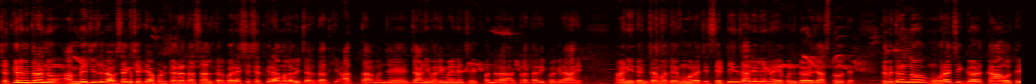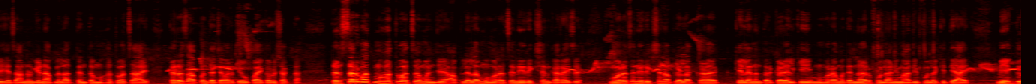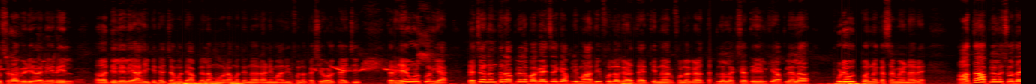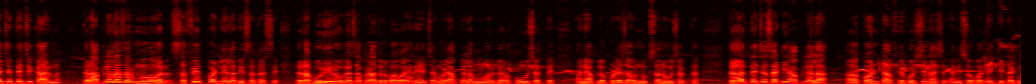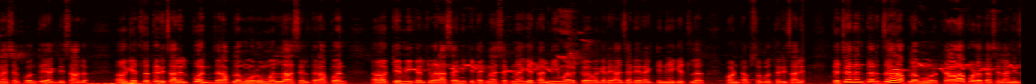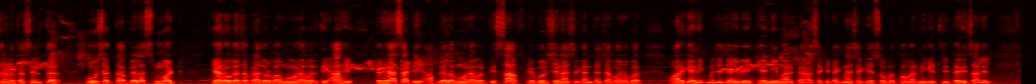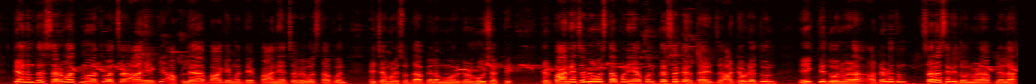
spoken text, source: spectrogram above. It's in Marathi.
शेतकरी मित्रांनो आंब्याची जर व्यावसायिक शेती आपण करत असाल तर बरेचसे शेतकरी आम्हाला विचारतात की आत्ता म्हणजे जानेवारी महिन्याची एक पंधरा अठरा तारीख वगैरे आहे आणि त्यांच्यामध्ये मोहराची सेटिंग झालेली नाही पण गळ जास्त होते. तर मित्रांनो मोहराची गळ का होते हे जाणून घेणं आपल्याला अत्यंत महत्त्वाचं आहे. तरच आपण त्याच्यावरती उपाय करू शकता. तर सर्वात महत्त्वाचं म्हणजे आपल्याला मोहराचं निरीक्षण करायचं. आहे मोहराचं निरीक्षण आपल्याला कळ केल्यानंतर कळेल की मोहरामध्ये नर फुलं आणि मादी फुलं किती आहेत. मी एक दुसरा व्हिडिओ आणि रील दिलेली आहे की त्याच्यामध्ये आपल्याला मोहरामध्ये नर आणि मादी फुलं कशी ओळखायची. तर हे ओळखून घ्या. त्याच्यानंतर आपल्याला बघायचं आहे की आपली मादी फुलं गळत आहेत की नर फुलं गळत आपल्याला लक्षात येईल की आपल्याला पुढे उत्पन्न कसं मिळणार आहे. आता आपल्याला शोधायचे त्याची कारणं. तर आपल्याला जर मोहर सफेद पडलेला दिसत असेल तर हा बुरी रोगाचा प्रादुर्भाव आहे आणि ह्याच्यामुळे आपल्याला मोहर होऊ शकते आणि आपलं पुढे जाऊन नुकसान होऊ शकतं. तर त्याच्यासाठी आपल्याला कॉन्टाफ हे बुरशीनाशक आणि सोबत एक कीटकनाशक कोणतेही अगदी साधं घेतलं तरी चालेल. पण जर आपला मोहर उमलला असेल तर आपण केमिकल किंवा रासायनिक कीटकनाशक न घेता निमर्क वगैरे आजाडी हे घेतलं कॉन्टाफ सोबत तरी चालेल. त्याच्यानंतर जर आपला मोहर काळा पडत असेल आणि झडत असेल तर होऊ शकतं आपल्याला स्मट या रोगाचा प्रादुर्भाव मोहरावरती आहे तर ह्यासाठी आपल्याला मोहरावरती साफ हे बुरशीनाशक आणि त्याच्याबरोबर ऑर्गॅनिक म्हणजे जैविक हे निमार्क असं कीटकनाशक हे सोबत फवारणी घेतली तरी चालेल. त्यानंतर सर्वात महत्त्वाचं आहे की आपल्या बागेमध्ये पाण्याचं व्यवस्थापन ह्याच्यामुळे सुद्धा आपल्याला मोहरगळ होऊ शकते. तर पाण्याचं व्यवस्थापन हे आपण कसं करताय? जर आठवड्यातून एक ते दोन वेळा आठवड्यातून सरासरी दोन वेळा आपल्याला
